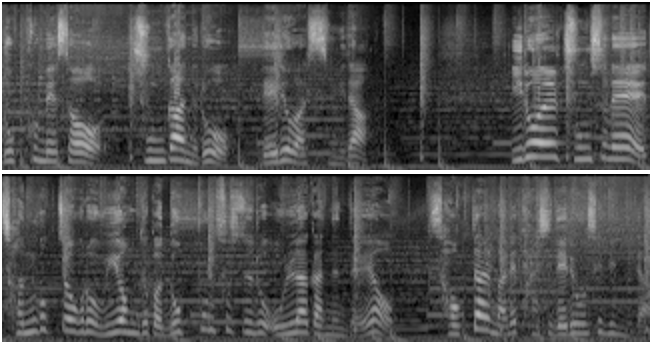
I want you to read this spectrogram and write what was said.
높음에서 중간으로 내려왔습니다. 1월 중순에 전국적으로 위험도가 높은 수준으로 올라갔는데요. 석 달 만에 다시 내려온 셈입니다.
